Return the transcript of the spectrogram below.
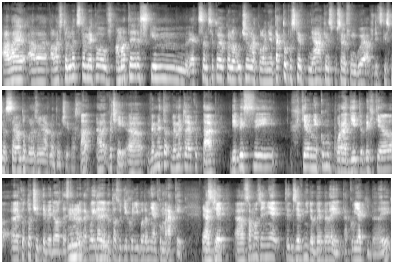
ale, ale, ale v tomhle tom jako v amatérském, jak jsem se to jako naučil na koleně, tak to prostě nějakým způsobem funguje a vždycky jsme se nám to podařilo nějak natočit. Vlastně. Ale, ale počkej, uh, veme, to, veme to jako tak, kdyby si chtěl někomu poradit, kdo by chtěl uh, jako točit ty videotesty, mm. protože takovýhle mm. dotazů ti chodí podle mě jako mraky. Jasně. Takže uh, samozřejmě ty dřevní doby byly takový, jaký byly.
